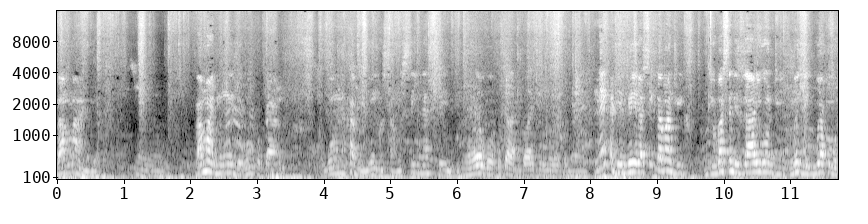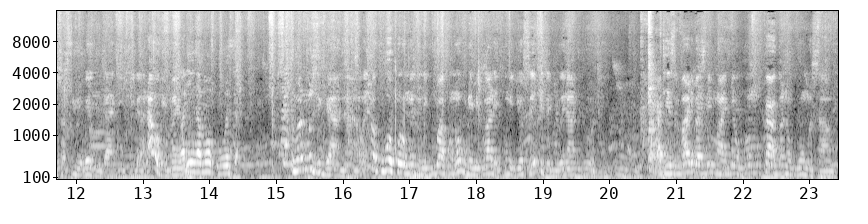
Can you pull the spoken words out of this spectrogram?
bamanja. Mm. bamanja omwezi ogwokutaano ogwomukaga ogwomusanvu sirina sente naye ogwokutaano twali tuli mulwokunaye naye kati embeera sigamba nti nti oba sente zaaliwo nti mwezi egugwako bwosasulire oba egutandikira naawe obimanyi walingamu okuwoza sente bantu bali muzigaana oyinza okuba okola omwezi negugwako n'ogula emitwalo ekumi gyose ebizo giwe nandiroodi kati ezo baali bazimanja ogwomukaaga n'ogwomusanvu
